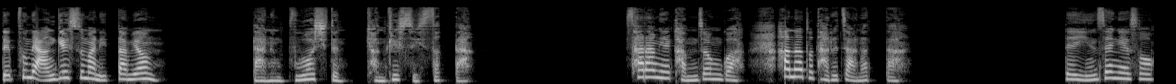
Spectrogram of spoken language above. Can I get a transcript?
내 품에 안길 수만 있다면 나는 무엇이든 견딜 수 있었다. 사랑의 감정과 하나도 다르지 않았다. 내 인생에서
